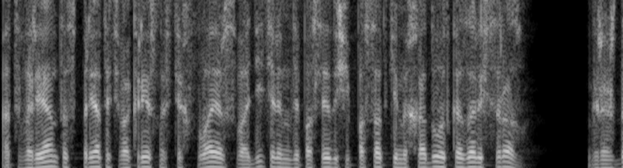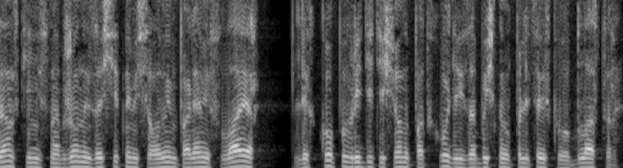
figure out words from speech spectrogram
От варианта спрятать в окрестностях флайер с водителем для последующей посадки на ходу отказались сразу. Гражданский, не снабженный защитными силовыми полями флайер, легко повредить еще на подходе из обычного полицейского бластера.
